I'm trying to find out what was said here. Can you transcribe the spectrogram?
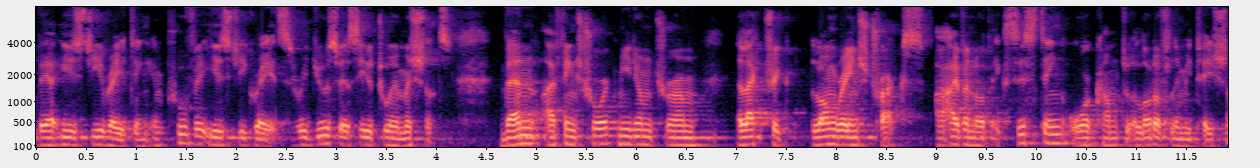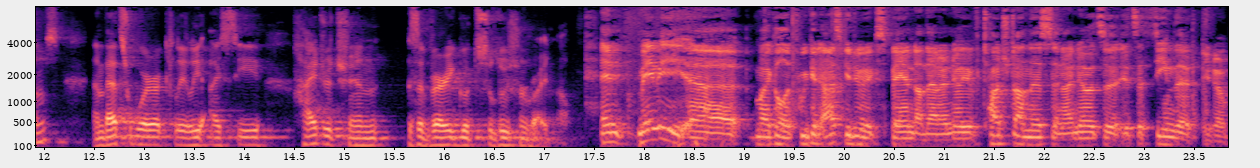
their ESG rating, improve their ESG grades, reduce their CO2 emissions, then I think short, medium term electric long range trucks are either not existing or come to a lot of limitations. And that's where clearly I see hydrogen is a very good solution right now. And maybe, uh, Michael, if we could ask you to expand on that. I know you've touched on this, and I know it's a it's a theme that you know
